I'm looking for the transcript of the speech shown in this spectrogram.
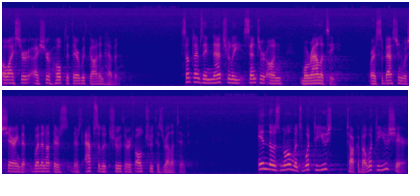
oh, I sure, I sure hope that they're with God in heaven. Sometimes they naturally center on morality or as Sebastian was sharing, that whether or not there's, there's absolute truth or if all truth is relative. In those moments, what do you talk about? What do you share?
